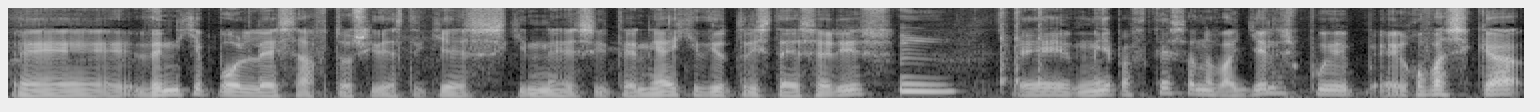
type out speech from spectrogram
Ε, δεν είχε πολλές αυτοσχεδιαστικές σκηνές η ταινία. Έχει δύο-τρει-τέσσερι. Μμ. Ε, μία από αυτές ήταν ο Βαγγέλης που ε, εγώ βασικά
